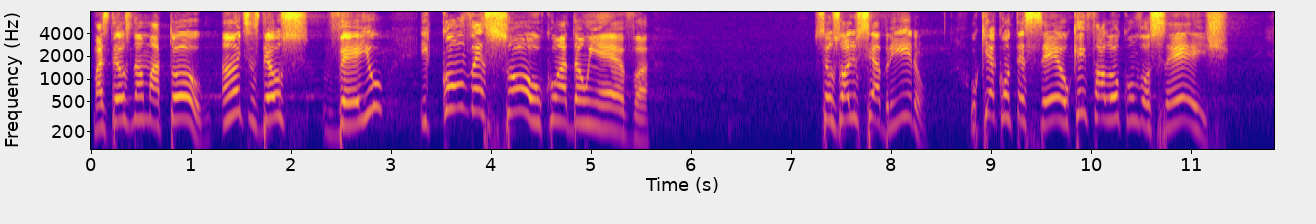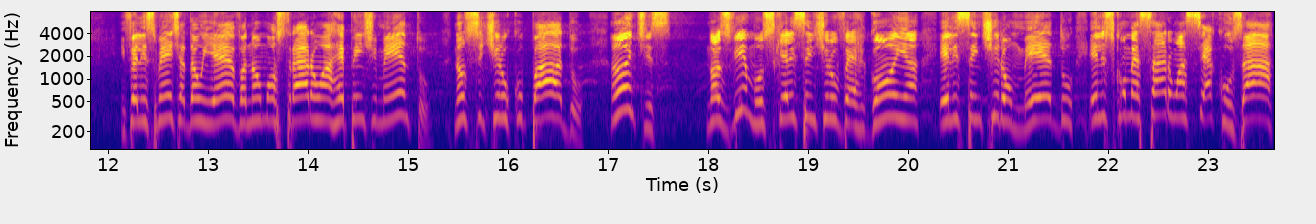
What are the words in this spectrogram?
Mas Deus não matou, antes Deus veio e conversou com Adão e Eva seus olhos se abriram. O que aconteceu? Quem falou com vocês? Infelizmente, Adão e Eva não mostraram arrependimento, não se sentiram culpados. Antes, nós vimos que eles sentiram vergonha, eles sentiram medo, eles começaram a se acusar.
